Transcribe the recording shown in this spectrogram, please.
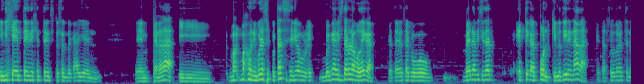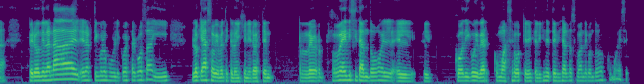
indigentes y de gente en situación de calle en, en Canadá. Y bajo ninguna circunstancia sería venga a visitar una bodega. O sea, como ven a visitar este galpón que no tiene nada, que está absolutamente nada. Pero de la nada el, artículo publicó esta cosa y lo que hace obviamente es que los ingenieros estén revisitando el, código y ver cómo hacemos que la inteligencia artificial no se mande con todos como ese.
